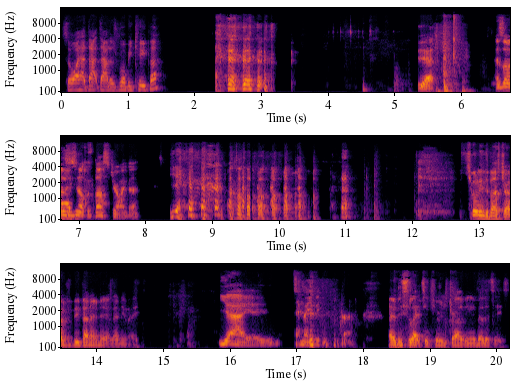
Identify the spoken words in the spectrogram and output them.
So I had that down as Robbie Cooper. yeah. As long as he's not the bus driver. Yeah. Surely the bus driver would be Ben O'Neill anyway. Yeah, yeah, yeah. maybe. Only selected for his driving abilities.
